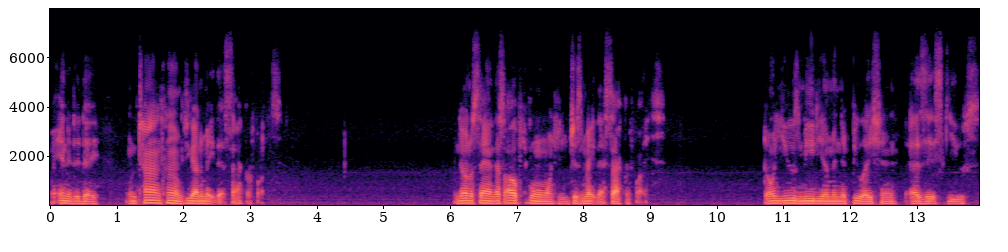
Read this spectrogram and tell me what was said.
But end of the day, when time comes, you got to make that sacrifice. You know what I'm saying? That's all people want you to just make that sacrifice. Don't use media manipulation as excuse.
